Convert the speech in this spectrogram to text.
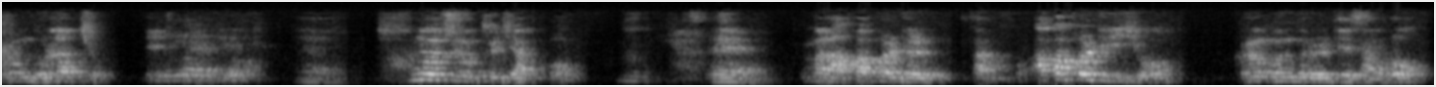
여러분 놀랍죠? 네, 전혀 주눅 들지 않고, 네, 정말 아빠 뻘들, 아, 아빠뻘들이죠. 그런 분들을 대상으로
